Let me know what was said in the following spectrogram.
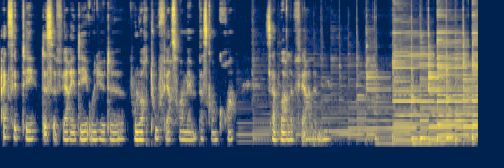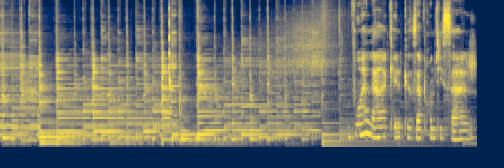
accepter de se faire aider au lieu de vouloir tout faire soi-même parce qu'on croit savoir le faire le mieux. Voilà quelques apprentissages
